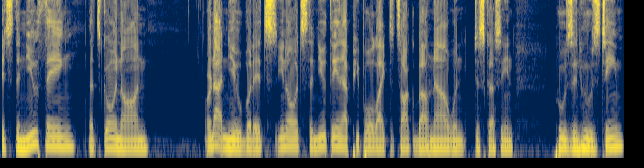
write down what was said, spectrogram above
it's the new thing that's going on or not new, but it's you know, it's the new thing that people like to talk about now when discussing who's in whose team.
